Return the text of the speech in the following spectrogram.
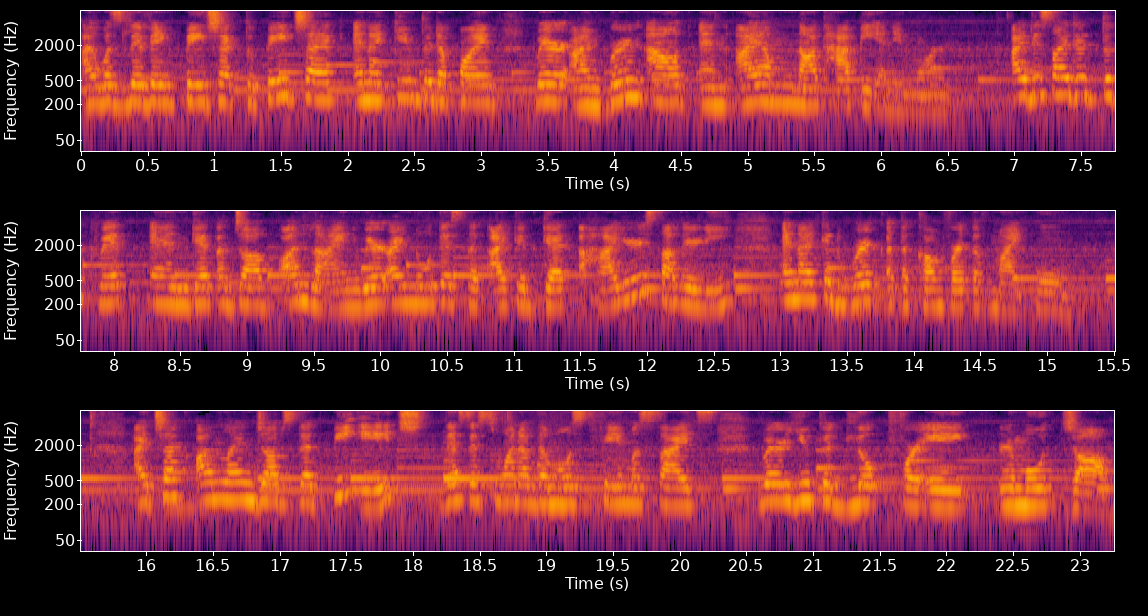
I was living paycheck to paycheck and I came to the point where I'm burned out and I am not happy anymore. I decided to quit and get a job online where I noticed that I could get a higher salary and I could work at the comfort of my home. I checked onlinejobs.ph. This is one of the most famous sites where you could look for a remote job.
